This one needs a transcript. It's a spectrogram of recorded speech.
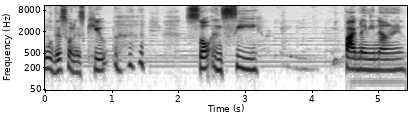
Oh, this one is cute. Salt and Sea, $5.99.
